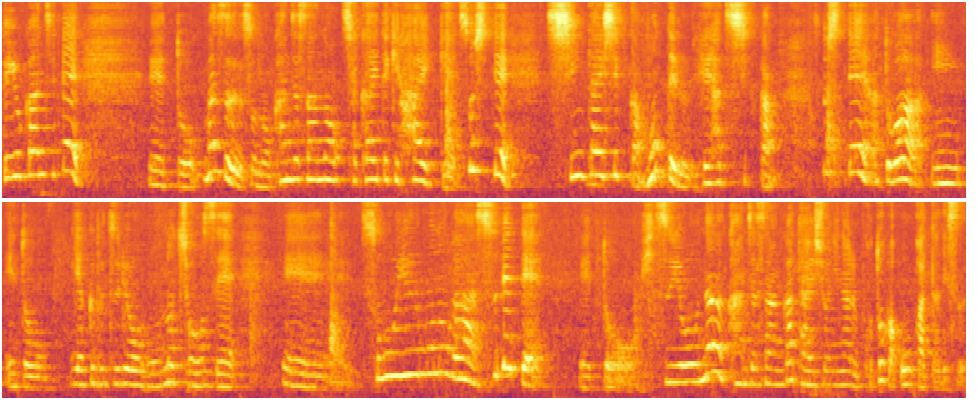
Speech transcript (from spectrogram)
ていう感じで。えー、とまずその患者さんの社会的背景そして身体疾患持ってる併発疾患そしてあとは、えー、と薬物療法の調整、えーそういうものが全て、えー、と必要な患者さんが対象になることが多かったです。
